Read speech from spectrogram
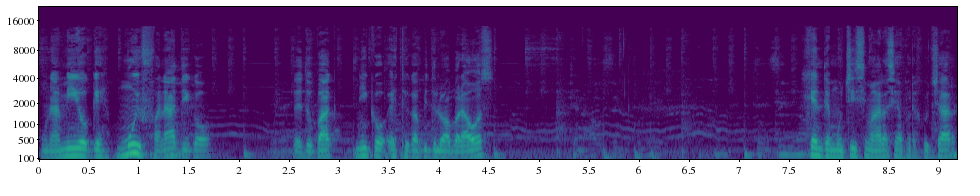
Un amigo que es muy fanático de Tupac. Nico, este capítulo va para vos. Gente, muchísimas gracias por escuchar.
